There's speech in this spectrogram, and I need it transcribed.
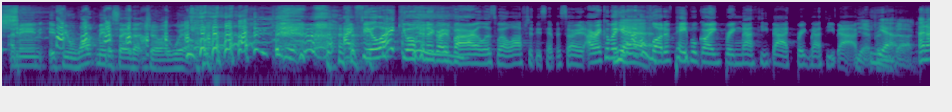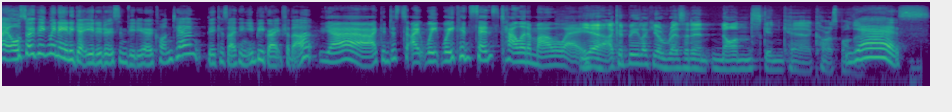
shit. I mean, if you want me to say that, Joe, I will. I think I feel like you're going to go viral as well after this episode. I reckon we're going to have a lot of people going, bring Matthew back, bring Matthew back. Yeah, bring yeah. me back. And I also think we need to get you to do some video content because I think you'd be great for that. Yeah, I can just, I, we, we can sense talent a mile away. Yeah, I could be like your resident non skincare correspondent. Yes.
